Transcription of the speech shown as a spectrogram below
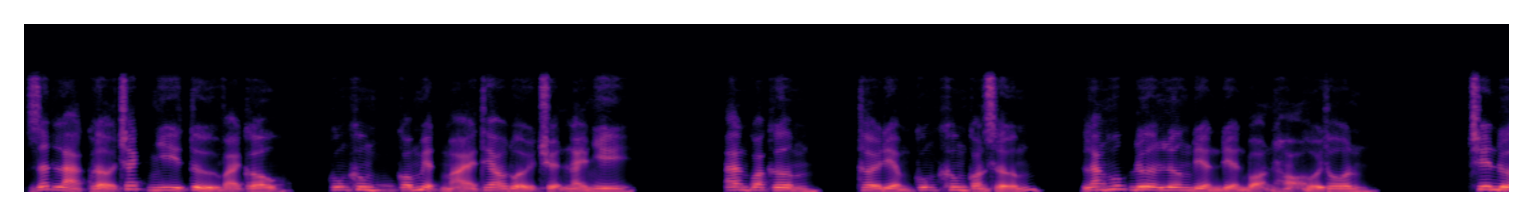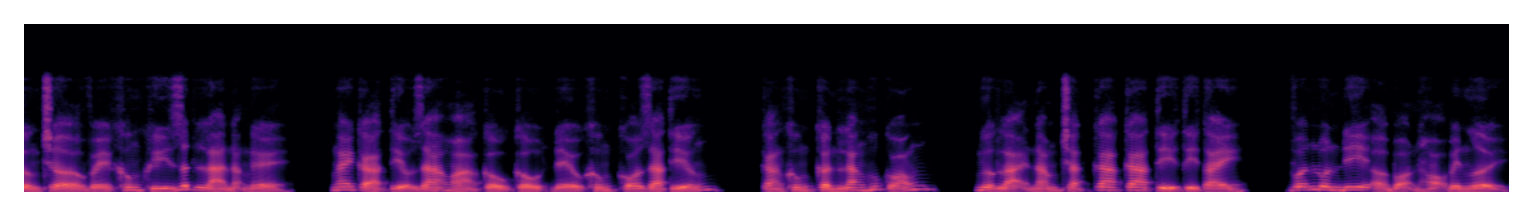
rất là cở trách nhi tử vài câu, cũng không có miệt mài theo đuổi chuyện này nhi. Ăn qua cơm, thời điểm cũng không còn sớm, Lăng Húc đưa Lương Điền Điền bọn họ hồi thôn. Trên đường trở về không khí rất là nặng nề, ngay cả tiểu gia hỏa cầu cầu đều không có ra tiếng, càng không cần Lăng Húc cóng, ngược lại nắm chặt ca ca tỉ tỉ tay, vẫn luôn đi ở bọn họ bên người,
